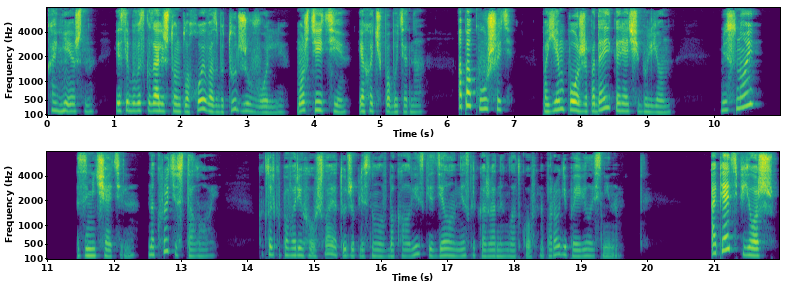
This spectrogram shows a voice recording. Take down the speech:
«Конечно. Если бы вы сказали, что он плохой, вас бы тут же уволили. Можете идти. Я хочу побыть одна». «А покушать?» «Поем позже. Подай горячий бульон». «Мясной?» «Замечательно. Накройте в столовой». Как только повариха ушла, я тут же плеснула в бокал виски, сделала несколько жадных глотков. На пороге появилась Нина. «Опять пьешь?»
